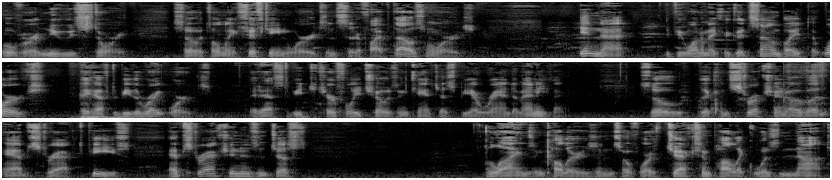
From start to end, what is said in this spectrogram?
over a news story. So it's only 15 words instead of 5,000 words. In that, if you want to make a good soundbite that works, they have to be the right words. It has to be carefully chosen, can't just be a random anything. So the construction of an abstract piece, abstraction isn't just lines and colors and so forth. Jackson Pollock was not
